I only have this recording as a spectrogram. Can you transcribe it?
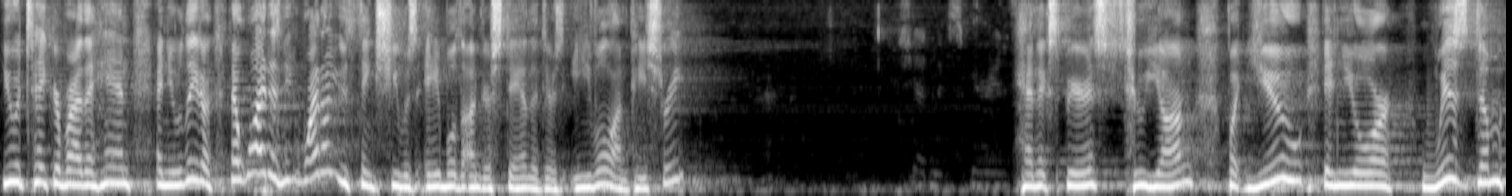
You would take her by the hand and you lead her. Now, why, doesn't, why don't you think she was able to understand that there's evil on Peach Street? Had experienced too young, but you, in your wisdom,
